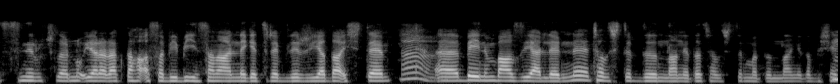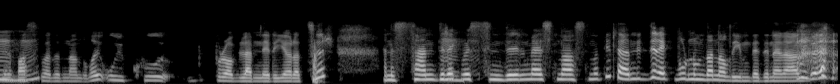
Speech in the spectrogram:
sinir uçlarını uyararak daha asabi bir insan haline getirebilir ya da işte Ha. e, beynin bazı yerlerini çalıştırdığından ya da çalıştırmadığından ya da bir şeyleri hı. baskıladığından dolayı uyku problemleri yaratır. Hani sen Hı. direkt ve sindirilme esnasında değil de hani direkt burnumdan alayım dedin herhalde.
